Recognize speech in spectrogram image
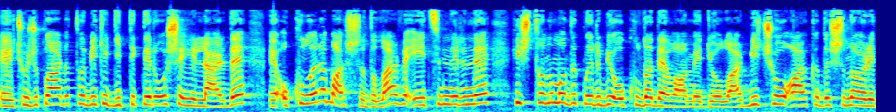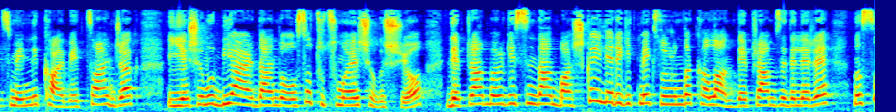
E, Çocuklar da tabii ki gittikleri o şehirlerde e, okullara başladılar ve eğitimlerine hiç tanımadıkları bir okulda devam ediyorlar. Birçoğu arkadaşını, öğretmenini kaybetti ancak yaşamı bir yerden de olsa tutmaya çalışıyor. Deprem bölgesinden başka illere gitmek zorunda kalan depremzedelere nasıl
